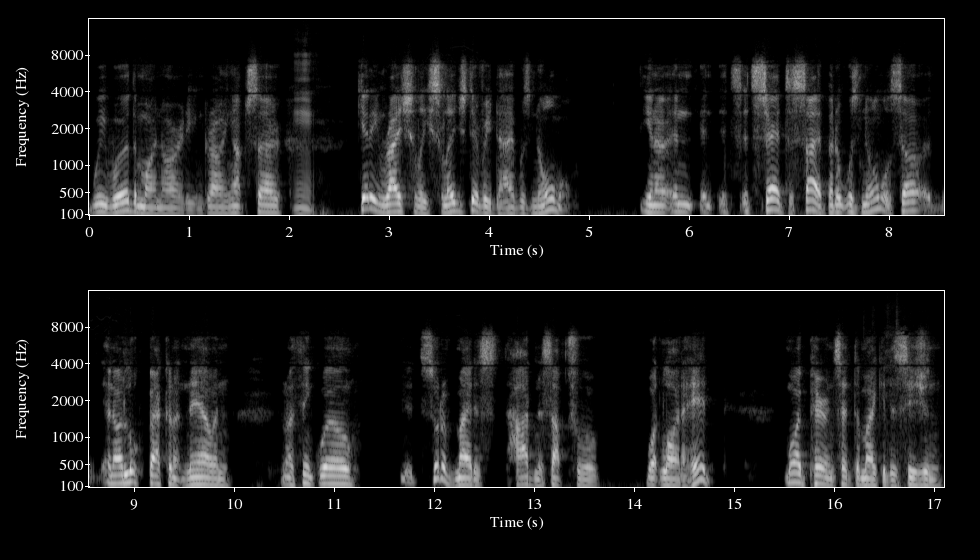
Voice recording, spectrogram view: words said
we were the minority in growing up. So mm. getting racially sledged every day was normal, you know, and, and it's, it's sad to say, but it was normal. So, and I look back on it now and, and I think, well, it sort of made us harden us up for what lied ahead. My parents had to make a decision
